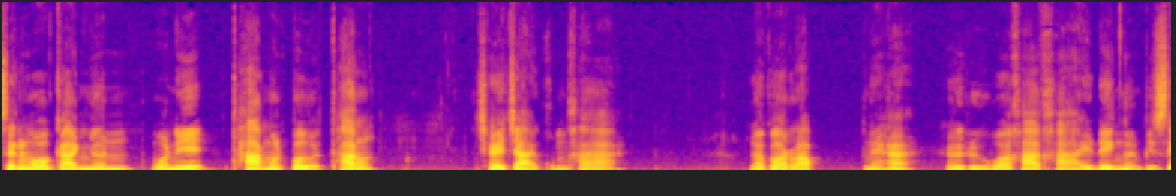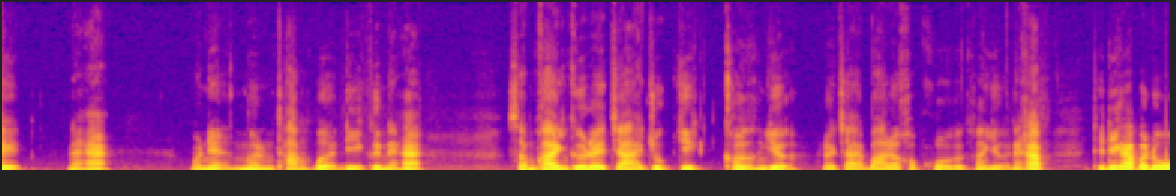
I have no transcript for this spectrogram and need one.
แสดงว่าการเงินวันนี้ทางมันเปิดทั้งใช้จ่ายคุ้มค่า แล้วก็รับนะฮะก็ถือว่าค้าขายได้เงินพิเศษนะฮะวันนี้เงินทางเปิดดีขึ้นนะฮะสำคัญคือรายจ่ายจุกจิกค่อนข้างเยอะรายจ่ายบ้านและครอบครัวค่อนข้างเยอะนะครับ ทีนี้ครับมาดู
